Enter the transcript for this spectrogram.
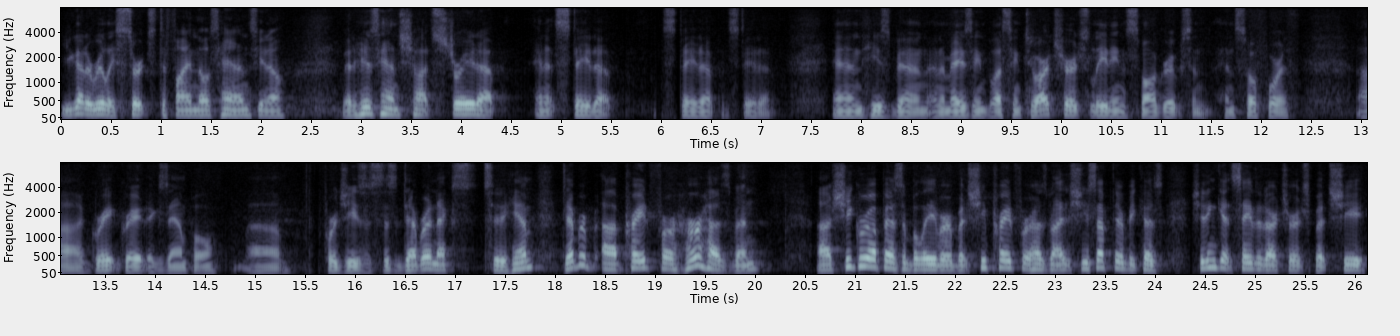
you got to really search to find those hands, you know. But his hand shot straight up and it stayed up, stayed up, and stayed up and he's been an amazing blessing to our church, leading small groups and, and so forth. Uh, great, great example um, for Jesus. This is Deborah next to him. Deborah uh, prayed for her husband Uh, she grew up as a believer, but she prayed for her husband. She's up there because she didn't get saved at our church, but she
